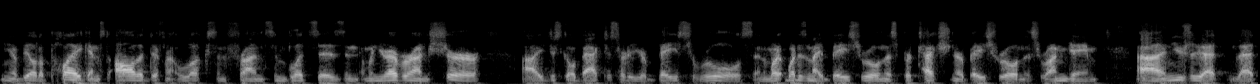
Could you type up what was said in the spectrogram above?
you know be able to play against all the different looks and fronts and blitzes, and when you're ever unsure. Uh, you just go back to sort of your base rules and what, what is my base rule in this protection or base rule in this run game, uh, and usually that that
